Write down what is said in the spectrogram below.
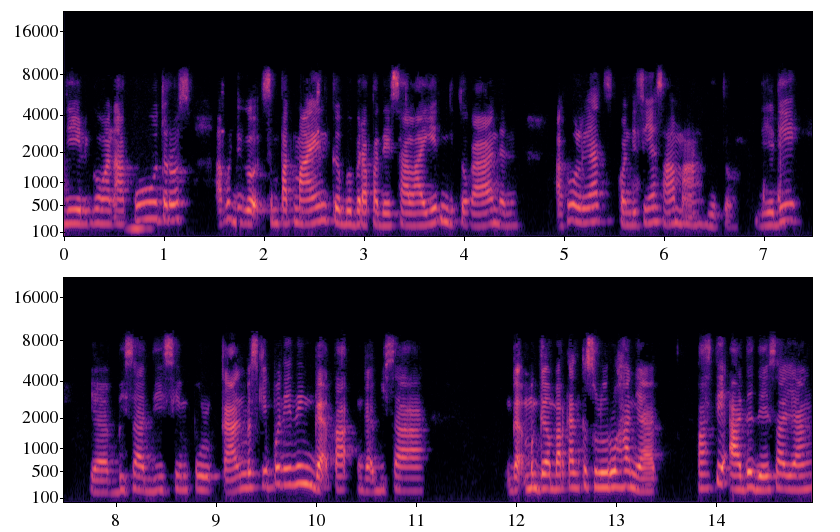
di lingkungan aku terus aku juga sempat main ke beberapa desa lain gitu kan dan aku lihat kondisinya sama gitu. Jadi ya bisa disimpulkan meskipun ini nggak tak nggak bisa nggak menggambarkan keseluruhan ya pasti ada desa yang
